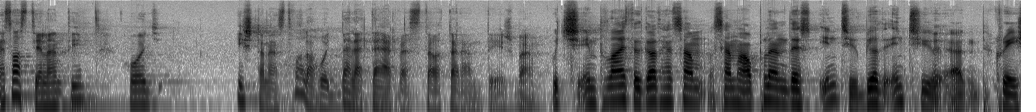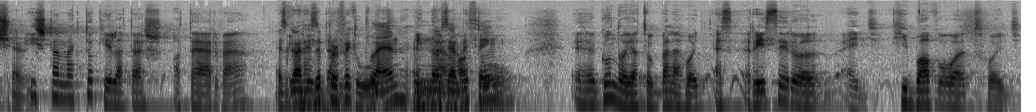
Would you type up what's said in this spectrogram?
Ez azt jelenti, hogy Isten ezt valahogy beletervezte a teremtésbe. Which implies that God has some, somehow planned this into, built into uh, creation. Istennek tökéletes a terve. As God has a perfect tud, plan and knows everything. Eh, Gondoljatok bele, hogy ez részéről egy hiba volt, hogy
